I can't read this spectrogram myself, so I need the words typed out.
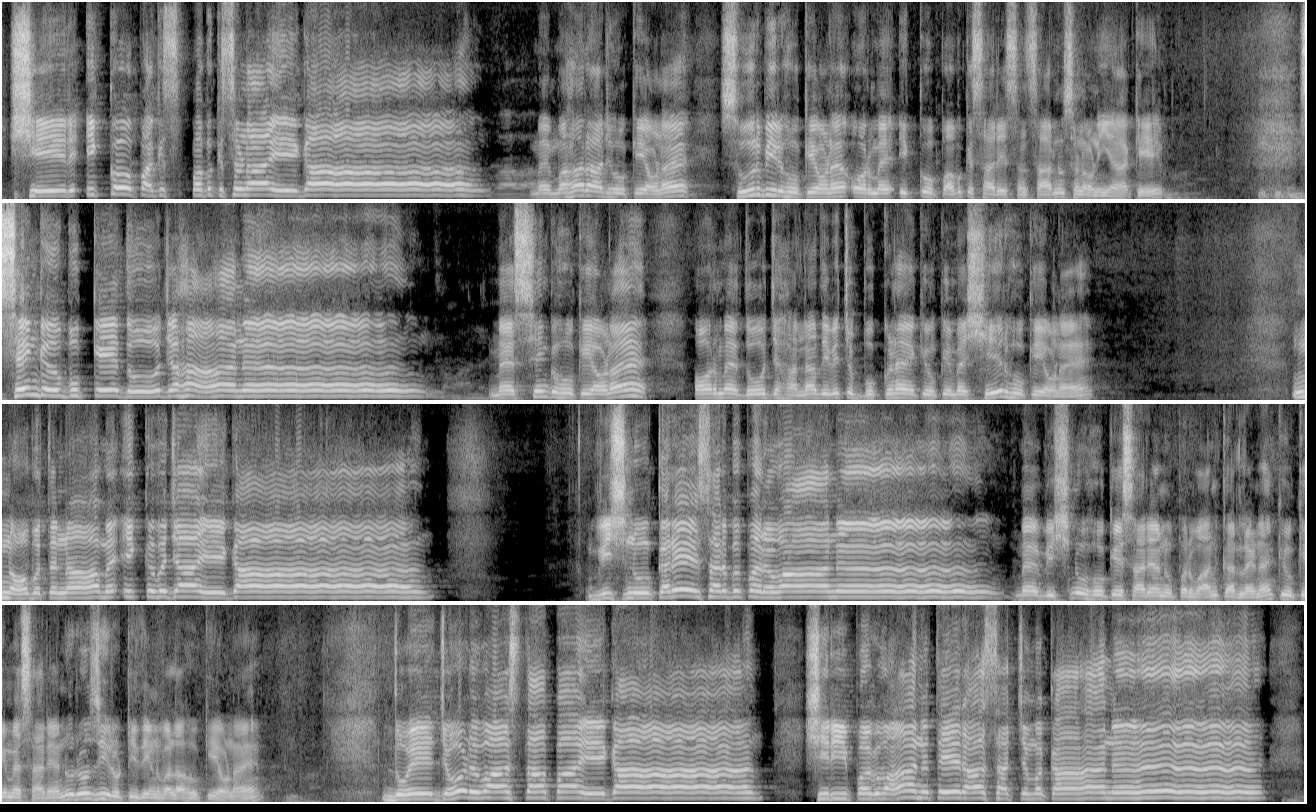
ਸ਼ੇਰ ਇੱਕੋ ਪਗ ਪਬਕ ਸੁਣਾਏਗਾ। ਮੈਂ ਮਹਾਰਾਜ ਹੋ ਕੇ ਆਉਣਾ ਹੈ, ਸੂਰਬੀਰ ਹੋ ਕੇ ਆਉਣਾ ਔਰ ਮੈਂ ਇੱਕੋ ਪਬਕ ਸਾਰੇ ਸੰਸਾਰ ਨੂੰ ਸੁਣਾਉਣੀ ਆ ਕੇ। ਸਿੰਘ ਬੁੱਕੇ ਦੋ ਜਹਾਨ। ਮੈਂ ਸਿੰਘ ਹੋ ਕੇ ਆਉਣਾ ਹੈ ਔਰ ਮੈਂ ਦੋ ਜਹਾਨਾਂ ਦੇ ਵਿੱਚ ਬੁੱਕਣਾ ਹੈ ਕਿਉਂਕਿ ਮੈਂ ਸ਼ੇਰ ਹੋ ਕੇ ਆਉਣਾ ਹੈ। ਨੌਬਤ ਨਾਮ ਇੱਕ ਵਜਾਏਗਾ। ਵਿਸ਼ਨੂੰ ਕਰੇ ਸਰਬ ਪਰਵਾਨ। ਮੈਂ ਵਿਸ਼ਨੂੰ ਹੋ ਕੇ ਸਾਰਿਆਂ ਨੂੰ ਪਰਵਾਨ ਕਰ ਲੈਣਾ, ਕਿਉਂਕਿ ਮੈਂ ਸਾਰਿਆਂ ਨੂੰ ਰੋਜ਼ੀ ਰੋਟੀ ਦੇਣ ਵਾਲਾ ਹੋ ਕੇ ਆਉਣਾ ਹੈ। ਦੋਏ ਜੋੜ ਵਾਸਤਾ ਪਾਏਗਾ। ਸ਼੍ਰੀ ਭਗਵਾਨ ਤੇਰਾ ਸੱਚ ਮਕਾਨ।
